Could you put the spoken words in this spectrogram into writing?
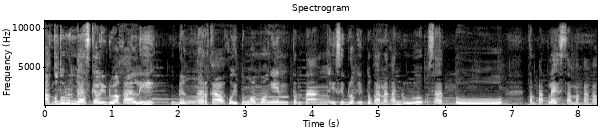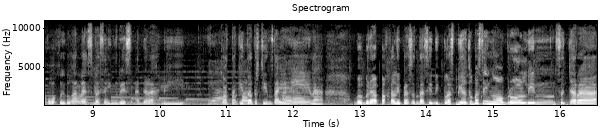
aku tuh nggak sekali dua kali dengar kakakku itu ngomongin tentang isi blog itu karena kan dulu satu tempat les sama kakakku waktu itu kan les bahasa Inggris adalah di Ya, kota tempat- kita tercinta ini. Nah, beberapa kali presentasi di kelas dia tuh pasti ngobrolin secara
